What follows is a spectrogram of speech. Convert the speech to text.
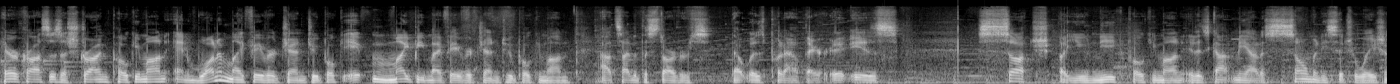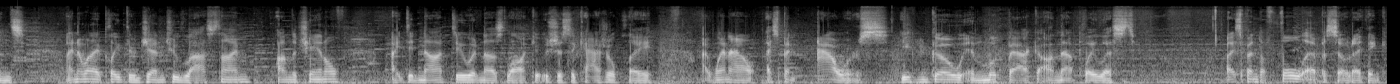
Heracross is a strong Pokemon and one of my favorite Gen 2 Pokemon. It might be my favorite Gen 2 Pokemon outside of the starters that was put out there. It is such a unique Pokemon. It has gotten me out of so many situations. I know when I played through Gen 2 last time on the channel, I did not do a Nuzlocke. It was just a casual play. I went out. I spent hours. You can go and look back on that playlist. I spent a full episode, I think,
